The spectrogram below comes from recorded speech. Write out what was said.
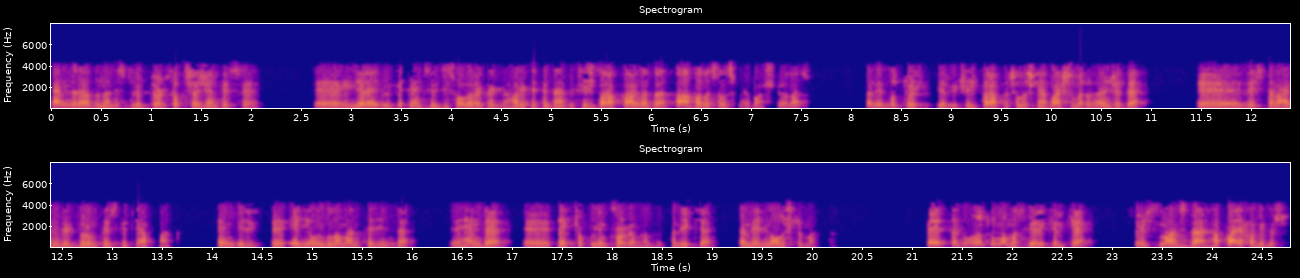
kendileri adına distribütör, satış acentesi, e, yerel ülke temsilcisi olarak hareket eden üçüncü taraflarla da daha fazla çalışmaya başlıyorlar. Tabii bu tür bir üçüncü tarafla çalışmaya başlamadan önce de e, risk temelli bir durum tespiti yapmak hem bir e, en iyi uygulama niteliğinde e, hem de e, pek çok uyum programlarında tabii ki temelini oluşturmakta. Ve tabii unutulmaması gerekir ki suistimalciler hata yapabilir.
